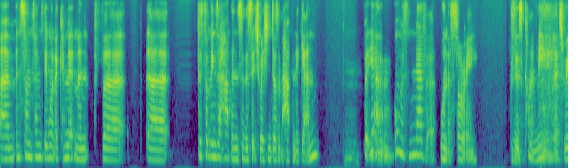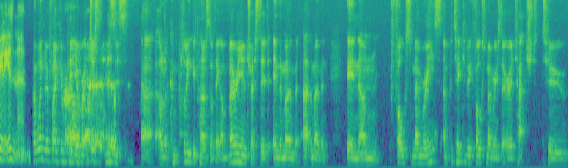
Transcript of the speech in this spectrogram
Um, and sometimes they want a commitment for uh, for something to happen so the situation doesn't happen again. Mm. But yeah, almost never want a sorry because yeah. it's kind of meaningless, really, isn't it? I wonder if I could pick your brain. Just this is uh, on a completely personal thing. I'm very interested in the moment at the moment in um, false memories and particularly false memories that are attached to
